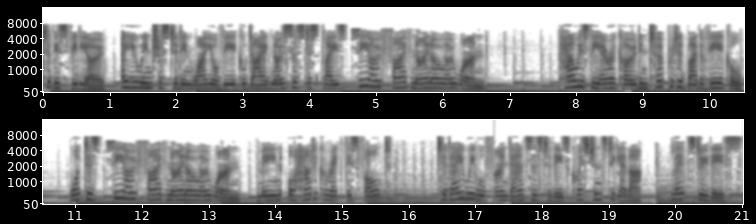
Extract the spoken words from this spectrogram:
to this video. Are you interested in why your vehicle diagnosis displays C059001? How is the error code interpreted by the vehicle? What does C059001 mean, or how to correct this fault? Today we will find answers to these questions together. Let's do this.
